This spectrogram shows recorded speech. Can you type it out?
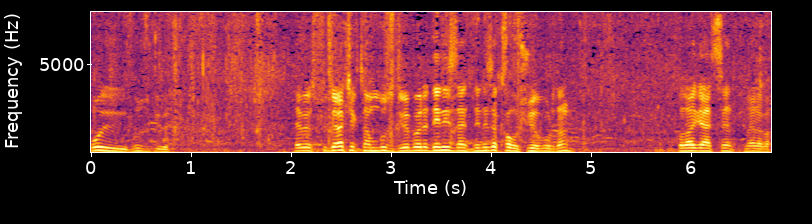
Oy buz gibi. Evet su gerçekten buz gibi. Böyle denizden denize kavuşuyor buradan. Kolay gelsin. Merhaba.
